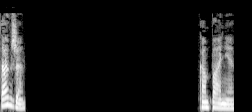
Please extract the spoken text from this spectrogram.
Также. Компания.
